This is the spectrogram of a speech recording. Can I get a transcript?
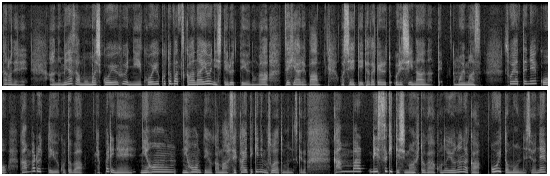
なのでねあの皆さんももしこういうふうにこういう言葉使わないようにしてるっていうのが是非あれば教えていただけると嬉しいななんて思います。そうやってねこう頑張るっていう言葉やっぱりね日本日本っていうかまあ世界的にもそうだと思うんですけど頑張りすぎてしまう人がこの世の中多いと思うんですよね。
